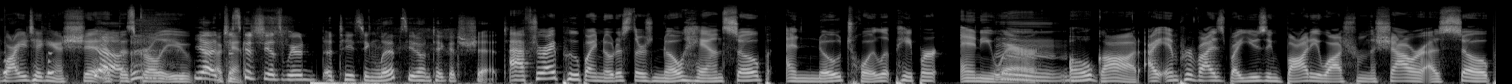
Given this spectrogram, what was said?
why are you taking a shit Yeah. at this girl that you? Yeah, okay. just because she has weird uh, tasting lips, you don't take a shit. After I poop, I notice there's no hand soap and no toilet paper anywhere. Hmm. Oh, God. I improvised by using body wash from the shower as soap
